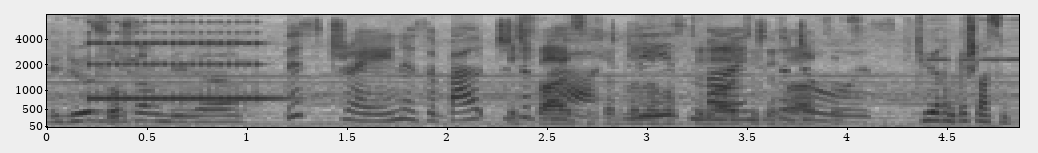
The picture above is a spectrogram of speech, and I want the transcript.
Wir dürfen So. schon wieder. This train is about to Ich weiß, depart. ich hab nur noch auf Please die Leute mind the gewartet. doors. Türen geschlossen.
